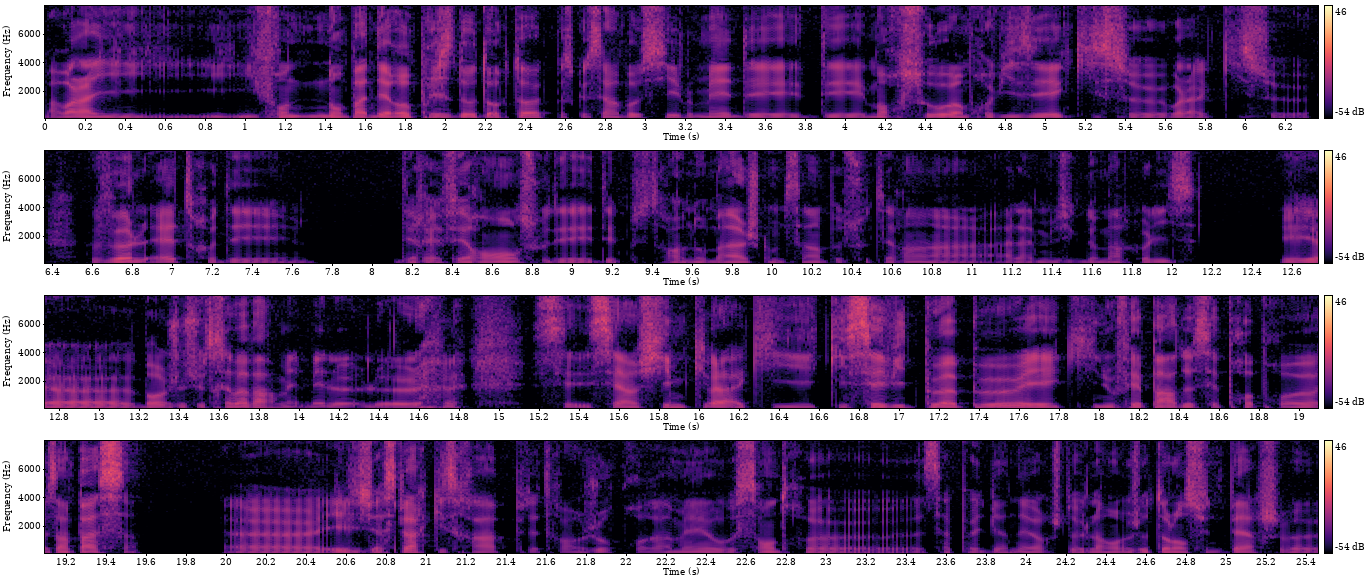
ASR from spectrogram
bah voilà, ils, font non pas des reprises de parce que c'est impossible, mais des, des, morceaux improvisés qui se, voilà, qui se veulent être des, des références ou des, des un hommage comme ça, un peu souterrain à, la musique de Marcolis. Et euh, bon, je suis très bavard, mais, mais le, c'est un film qui, voilà, qui, qui s'évite peu à peu et qui nous fait part de ses propres impasses. Euh, et j'espère qu'il sera peut-être un jour programmé au centre. Euh, ça peut être bien d'ailleurs. Je, te lance une perche, euh,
